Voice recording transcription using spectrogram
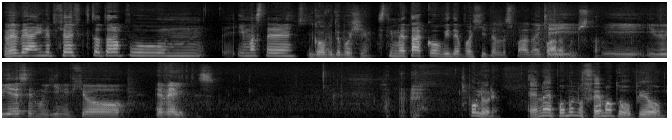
Βέβαια είναι πιο εφικτό τώρα που είμαστε. Στην COVID εποχή. Στη μετά COVID εποχή τέλος πάντων. Πάρα και οι, οι, οι δουλειές έχουν γίνει πιο ευέλικτες. Πολύ ωραία. Ένα επόμενο θέμα το οποίο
